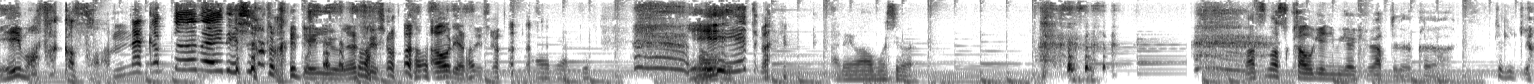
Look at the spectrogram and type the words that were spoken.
えー、まさかそんなことはないでしょとか言って言うやつでしょ。煽るやつでしょ。えーとか。あれは面白い。ますます顔芸に磨きかかってるから、テレビは。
